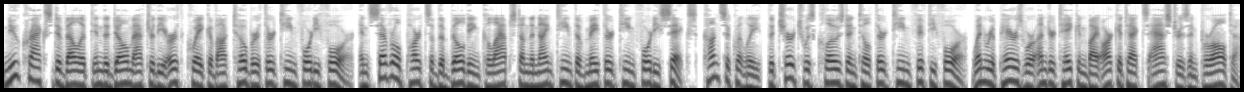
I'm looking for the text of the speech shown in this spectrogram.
New cracks developed in the dome after the earthquake of October 1344, and several parts of the building collapsed on 19 May 1346. Consequently, the church was closed until 1354, when repairs were undertaken by architects Astras and Peralta.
